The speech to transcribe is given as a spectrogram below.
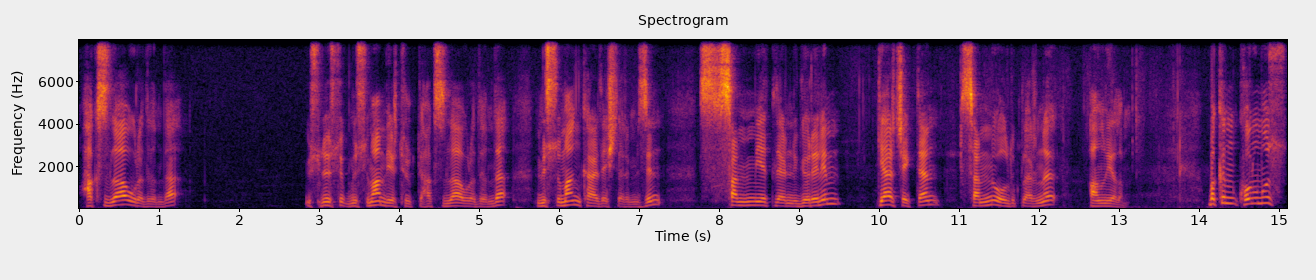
haksızlığa uğradığında üstüne üstlük Müslüman bir Türk de haksızlığa uğradığında Müslüman kardeşlerimizin samimiyetlerini görelim. Gerçekten samimi olduklarını anlayalım. Bakın konumuz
